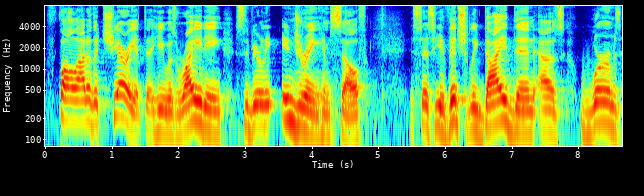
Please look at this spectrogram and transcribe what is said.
fall out of the chariot that he was riding, severely injuring himself. It says he eventually died then as worms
